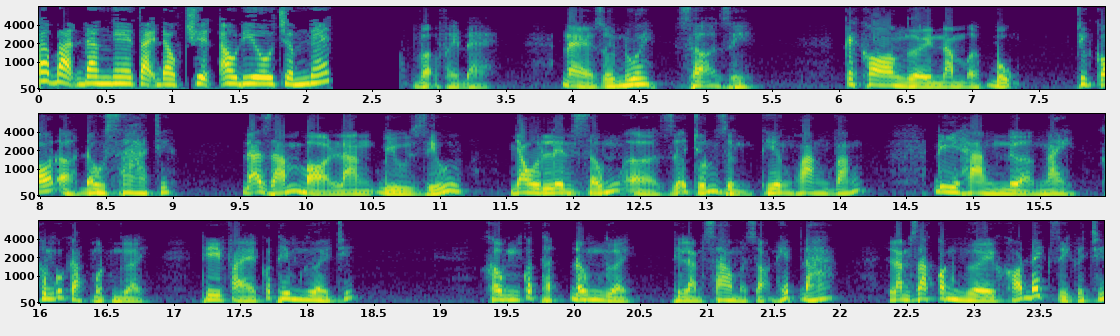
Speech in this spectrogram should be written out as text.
Các bạn đang nghe tại đọc audio net Vợ phải đẻ, đẻ rồi nuôi, sợ gì? Cái kho người nằm ở bụng chứ có ở đâu xa chứ. Đã dám bỏ làng bìu díu nhau lên sống ở giữa chốn rừng thiêng hoang vắng, đi hàng nửa ngày không có gặp một người thì phải có thêm người chứ. Không có thật đông người thì làm sao mà dọn hết đá, làm ra con người khó đếch gì cơ chứ.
